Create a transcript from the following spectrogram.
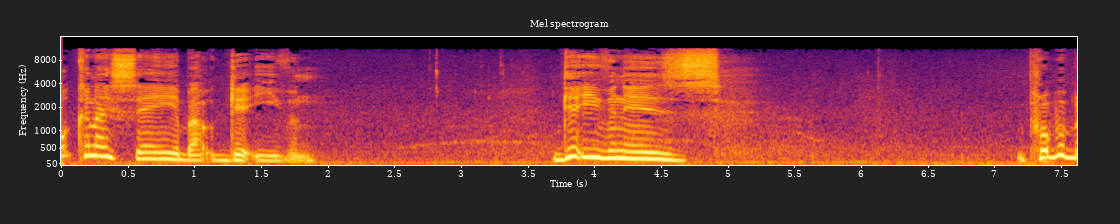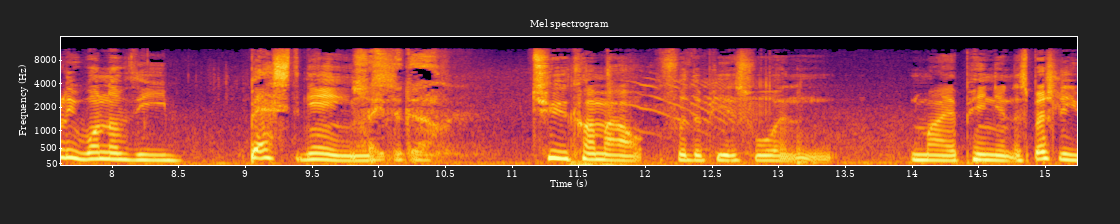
What can I say about Get Even? Get Even is probably one of the best games the to come out for the PS4 in my opinion, especially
